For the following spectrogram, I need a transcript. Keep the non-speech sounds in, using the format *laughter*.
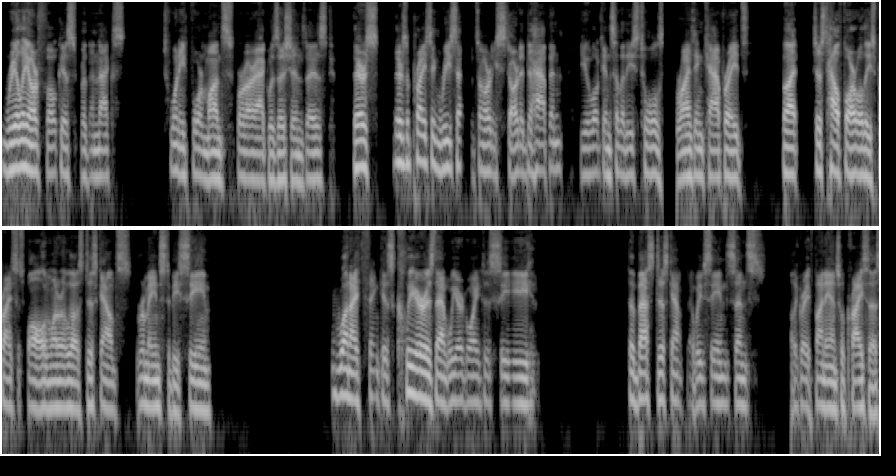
really our focus for the next 24 months for our acquisitions is there's there's a pricing reset that's already started to happen. You look in some of these tools, rising cap rates, but just how far will these prices fall and what are those discounts remains to be seen. What I think is clear is that we are going to see the best discount that we've seen since the great financial crisis.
